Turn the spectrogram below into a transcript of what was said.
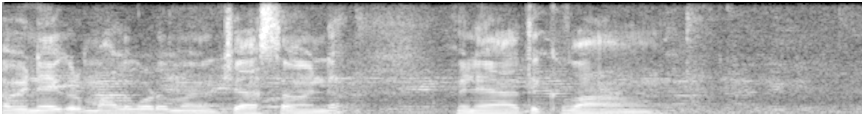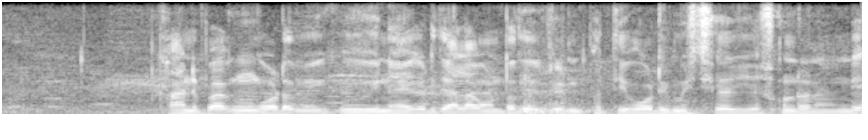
ఆ వినాయకుడు మాల కూడా మేము చేస్తామండి. వినాయక కాణిపాకం కూడా మీకు వినాయకుడిది ఎలా ఉంటుందో ప్రతి ఒక్కటి మీరు షేర్ చేసుకుంటానండి.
